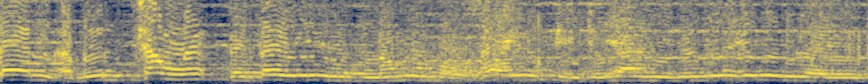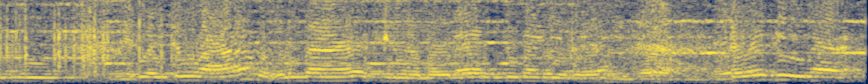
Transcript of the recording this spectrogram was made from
đen ở bên trong ấy. Cái tây nó là màu xanh thì chúng ta nhìn nó dễ như người người châu á của chúng ta ấy, thì là màu đen chúng ta nhìn thấy thế thì là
